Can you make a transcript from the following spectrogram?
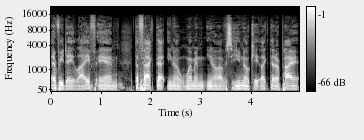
everyday life and the fact that you know women, you know, obviously you know, Kate, like that are pi-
